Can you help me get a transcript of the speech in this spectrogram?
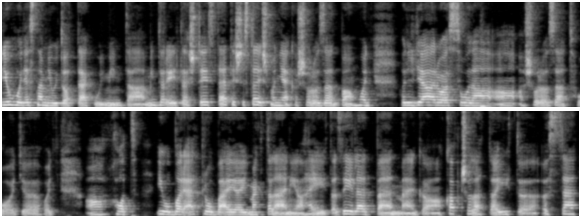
jó, hogy ezt nem nyújtották úgy, mint a, mint a rétes tésztát, és ezt el is mondják a sorozatban, hogy, hogy ugye arról szól a, a, a sorozat, hogy, hogy a hat jó barát próbálja így megtalálni a helyét az életben, meg a kapcsolatait össze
